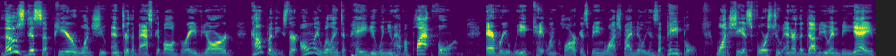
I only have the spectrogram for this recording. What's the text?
those disappear once you enter the basketball graveyard. Companies, they're only willing to pay you when you have a platform. Every week, Caitlin Clark is being watched by millions of people. Once she is forced to enter the WNBA,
